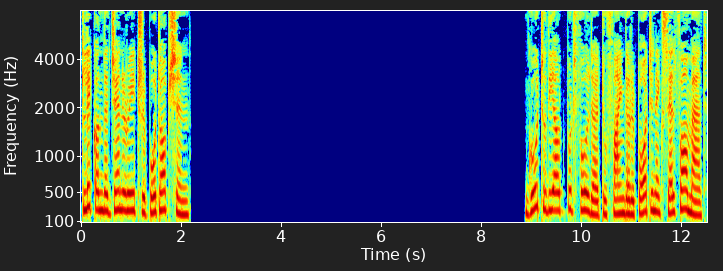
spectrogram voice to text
Click on the Generate Report option. Go to the Output folder to find the report in Excel format.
